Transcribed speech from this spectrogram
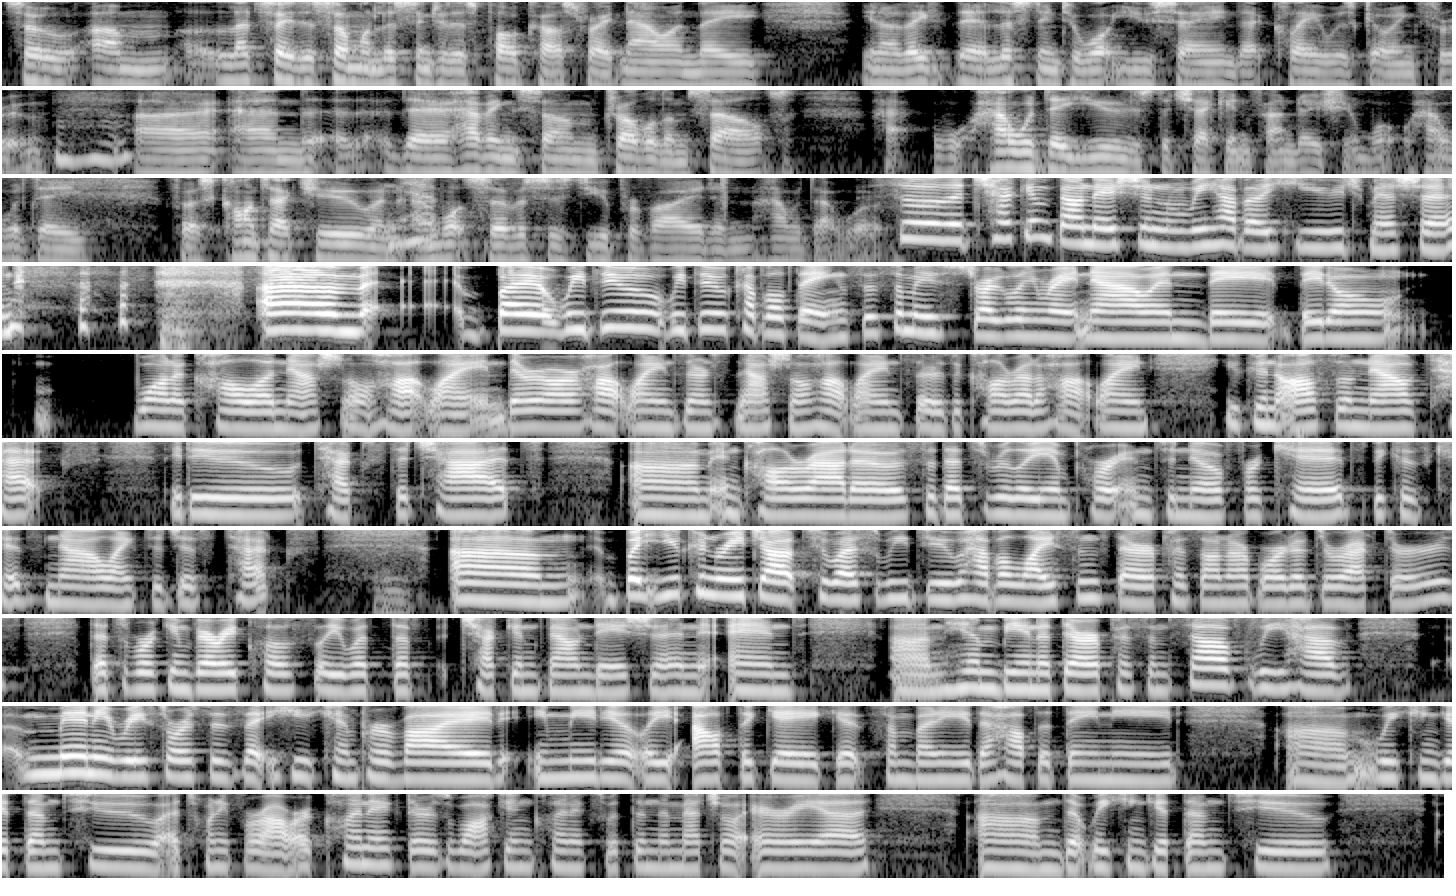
So um, let's say there's someone listening to this podcast right now and they, you know, they, they're listening to what you're saying that Clay was going through mm-hmm. uh, and they're having some trouble themselves. How, how would they use the Check-In Foundation? What, how would they first contact you and, yep. and, what services do you provide and how would that work? So the Check-In Foundation, we have a huge mission. um, but we do we do a couple things. So somebody's struggling right now and they they don't want to call a national hotline. There are hotlines, there's national hotlines, there's a Colorado hotline. You can also now text. They do text to chat um, in Colorado. So that's really important to know for kids because kids now like to just text. Um, but you can reach out to us. We do have a licensed therapist on our board of directors that's working very closely with the Check-In Foundation. And um, him being a therapist himself, we have many resources that he can provide immediately out the gate, get somebody the help that they need. Um, we can get them to a 24 hour clinic. There's walk in clinics within the metro area um, that we can get them to.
